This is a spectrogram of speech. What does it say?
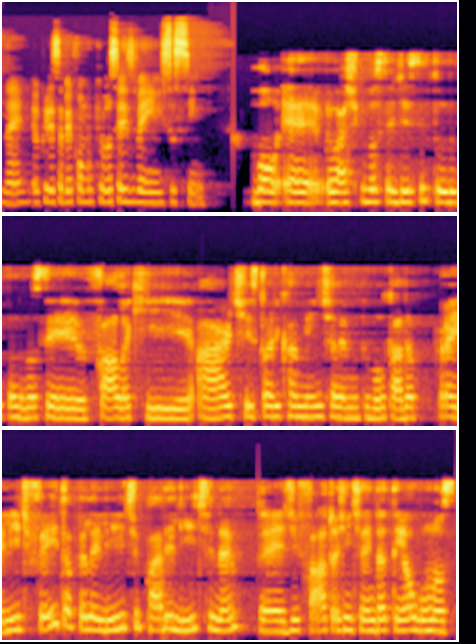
né? Eu queria saber como que vocês veem isso, assim. Bom, é, eu acho que você disse tudo quando você fala que a arte, historicamente, ela é muito voltada para a elite, feita pela elite, para a elite, né? É, de fato, a gente ainda tem algumas,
